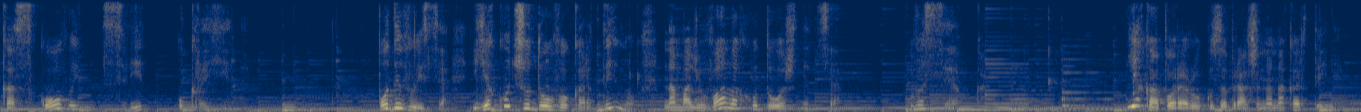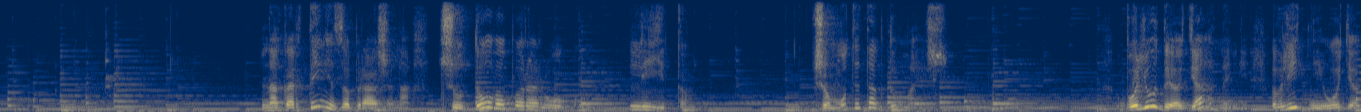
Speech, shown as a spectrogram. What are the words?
казковий світ України. Подивися, яку чудову картину намалювала художниця. Веселка. Яка пора року зображена на картині? На картині зображена чудова пора року літо. Чому ти так думаєш? Бо люди одягнені в літній одяг.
